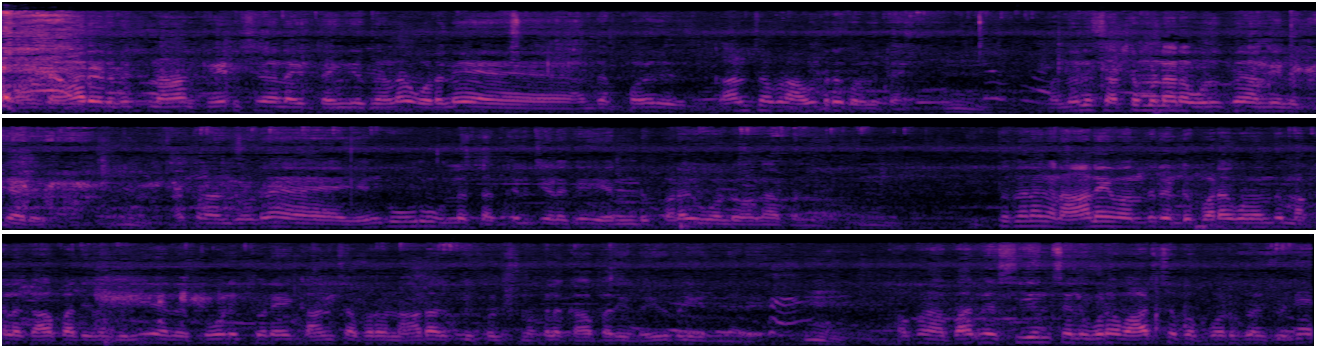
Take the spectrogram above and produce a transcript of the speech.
நான் கார் எடுத்துட்டு நான் கேடிச்சு நைட் தங்கியிருந்தேன்னா உடனே அந்த கான்ஸ்டபிள் அவுட்டருக்கு வந்துட்டேன் வந்தோடனே சட்டமன்ற உறுப்பினர் அங்கே நிற்காரு அப்போ நான் சொல்கிறேன் எங்கள் ஊரும் உள்ள தத்தளிச்சு எனக்கு இரண்டு படகு கொண்டு வாங்க பண்ணேன் இப்போ தானே நானே வந்து ரெண்டு படகு கொண்டு வந்து மக்களை காப்பாற்றிக்கணும் சொல்லி அந்த தோணித்துறை கான்ஸ்டபுரம் நாடார் பீப்புள்ஸ் மக்களை காப்பாற்றி இது பண்ணிட்டு இருந்தாரு அப்போ நான் பாருங்க சிஎம் செல்லு கூட வாட்ஸ்அப்பை போட்டுக்கன்னு சொல்லி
